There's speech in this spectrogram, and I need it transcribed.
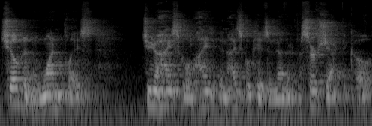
children in one place, junior high school high, and high school kids in another, the surf shack, the cove.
